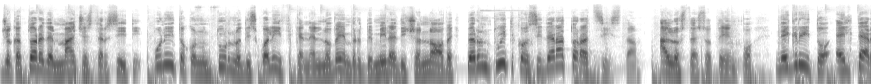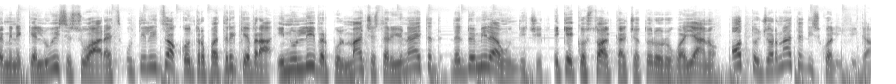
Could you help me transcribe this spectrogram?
giocatore del Manchester City, punito con un turno di squalifica nel novembre 2019 per un tweet considerato razzista. Allo stesso tempo, Negrito è il termine termine che Luis Suarez utilizzò contro Patrick Evra in un Liverpool-Manchester United del 2011 e che costò al calciatore uruguaiano 8 giornate di squalifica.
